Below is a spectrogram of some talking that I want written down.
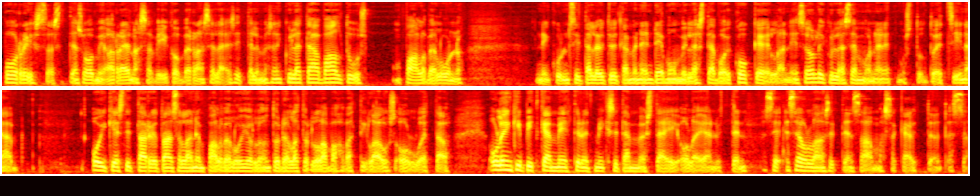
Porissa sitten Suomi-areenassa viikon verran siellä esittelemässä, niin kyllä tämä valtuuspalvelun niin kun sitä löytyy tämmöinen demo, millä sitä voi kokeilla, niin se oli kyllä semmoinen, että musta tuntuu, että siinä oikeasti tarjotaan sellainen palvelu, jolle on todella, todella vahva tilaus ollut. Että olenkin pitkään miettinyt, että miksi tämmöistä ei ole ja nyt se, se ollaan sitten saamassa käyttöön tässä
